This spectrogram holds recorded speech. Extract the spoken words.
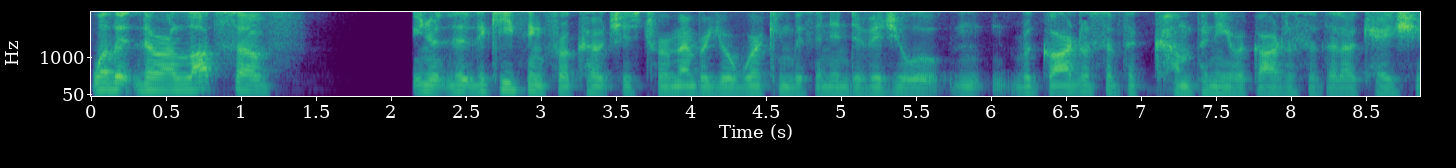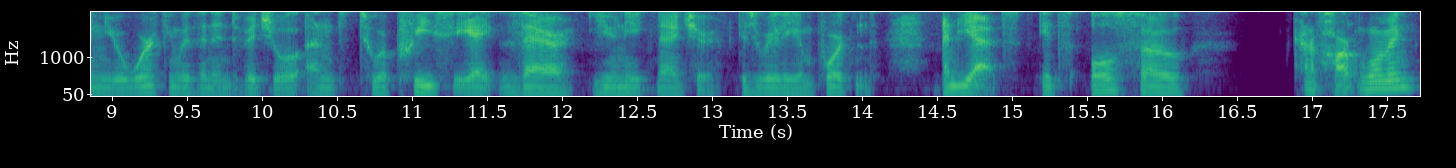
Well, there are lots of, you know, the, the key thing for a coach is to remember you're working with an individual, regardless of the company, regardless of the location, you're working with an individual, and to appreciate their unique nature is really important. And yet, it's also kind of heartwarming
